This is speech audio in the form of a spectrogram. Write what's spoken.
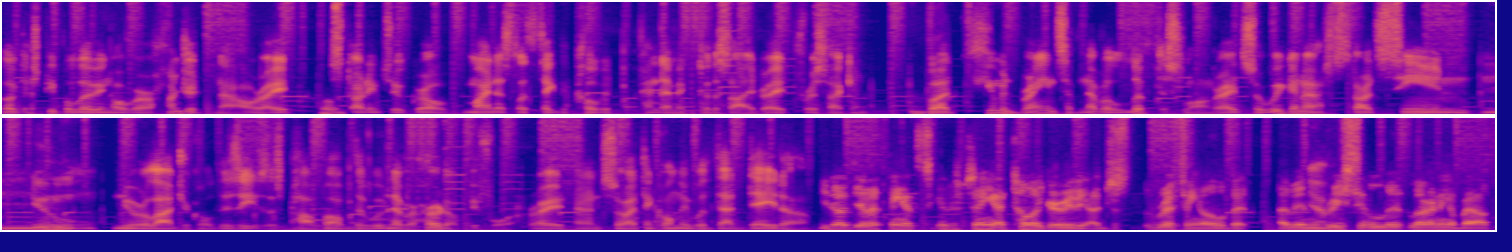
look, there's people living over 100 now, right? Mm-hmm. Starting to grow. Minus, let's take the COVID pandemic to the side, right, for a second. But human brains have never lived this long, right? So we're going to start seeing new neurological diseases pop up that we've never heard of before, right? And so I think only with that data. You know, the other thing that's interesting, I totally agree with you. I'm just riffing a little bit. I've been yeah. recently learning about,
